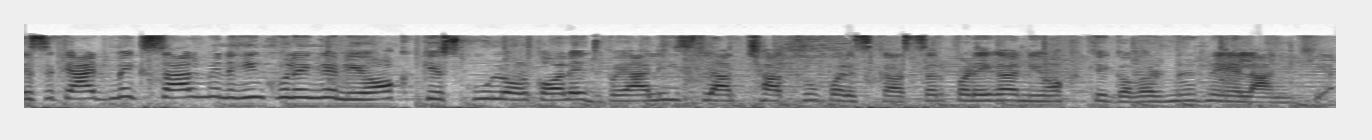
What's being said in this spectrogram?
इस एकेडमिक साल में नहीं खुलेंगे न्यूयॉर्क के स्कूल और कॉलेज। बयालीस लाख छात्रों पर इसका असर पड़ेगा। न्यूयॉर्क के गवर्नर ने ऐलान किया।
